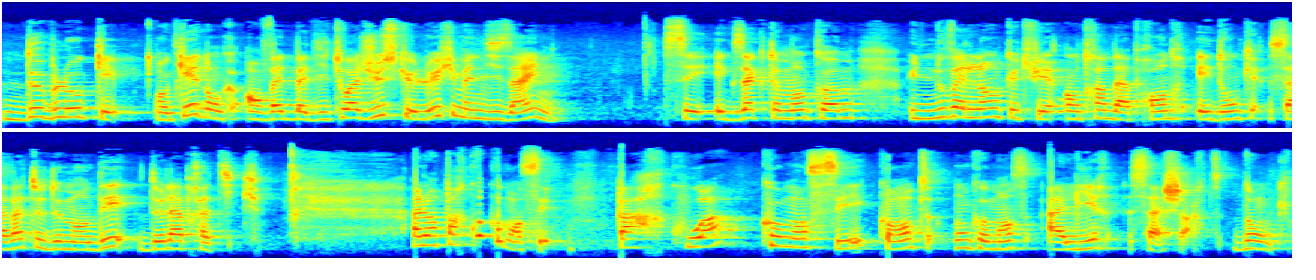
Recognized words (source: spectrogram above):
de bloquer. Ok? Donc en fait bah dis-toi juste que le human design c'est exactement comme une nouvelle langue que tu es en train d'apprendre et donc ça va te demander de la pratique. Alors par quoi commencer? Par quoi commencer quand on commence à lire sa charte? Donc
